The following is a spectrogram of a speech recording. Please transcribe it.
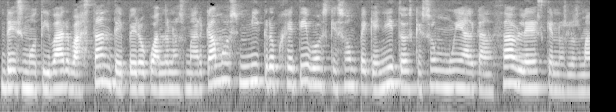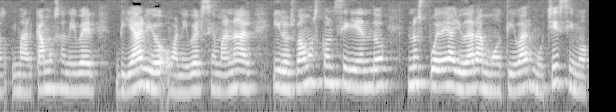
desmotivar bastante, pero cuando nos marcamos microobjetivos que son pequeñitos, que son muy alcanzables, que nos los marcamos a nivel diario o a nivel semanal y los vamos consiguiendo, nos puede ayudar a motivar muchísimo.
